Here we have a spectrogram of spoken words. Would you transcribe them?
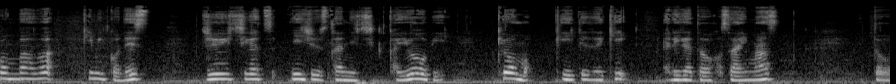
こんばんは、きみこです。11月23日火曜日、今日も聞いていただきありがとうございます。えっと、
